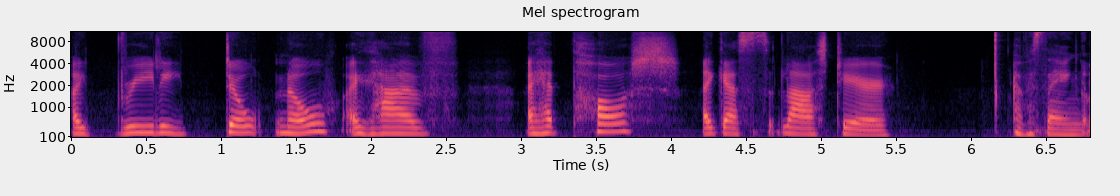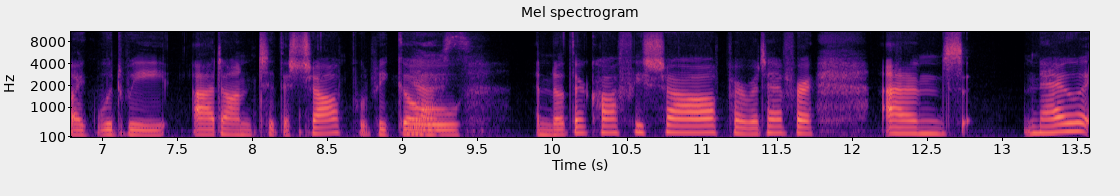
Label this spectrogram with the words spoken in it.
I really don't know. I have, I had thought, I guess last year, I was saying like, would we add on to the shop? Would we go Yes. another coffee shop or whatever? And now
